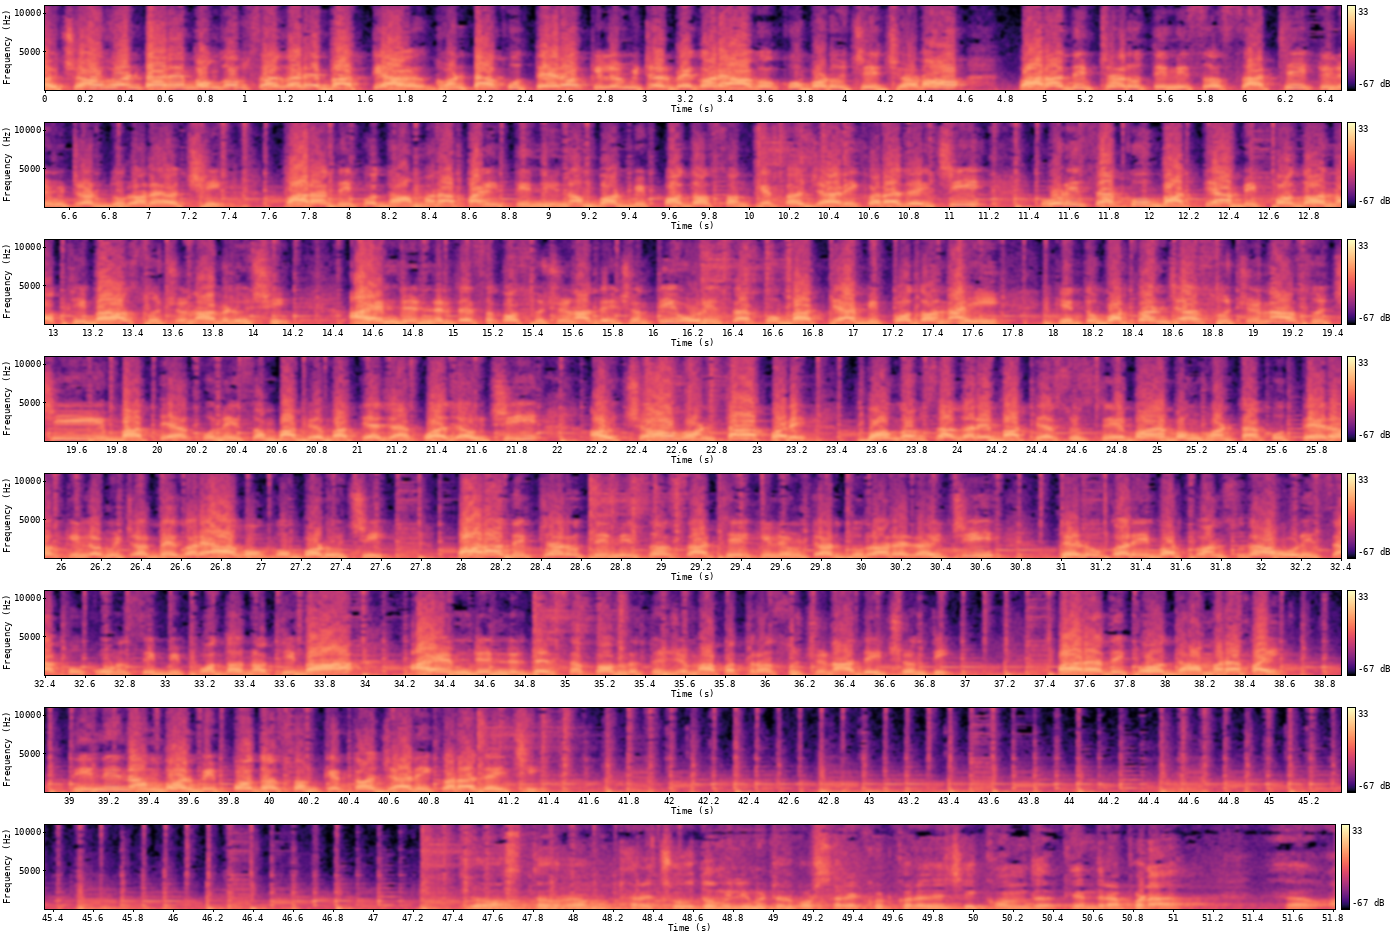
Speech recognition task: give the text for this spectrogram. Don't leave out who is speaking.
Speaker 1: ଆଉ ଛଅ ଘଣ୍ଟାରେ ବଙ୍ଗୋପସାଗରରେ ବାତ୍ୟା ଘଣ୍ଟାକୁ ତେର କିଲୋମିଟର ବେଗରେ ଆଗକୁ ବଢୁଛି ଝଡ଼ ପାରାଦୀପ ଠାରୁ ତିନିଶହ ଷାଠିଏ କିଲୋମିଟର ଦୂରରେ ଅଛି ପାରାଦୀପ ଓ ଧାମରା ପାଇଁ ତିନି ନମ୍ବର ବିପଦ ସଙ୍କେତ ଜାରି କରାଯାଇଛି ଓଡ଼ିଶାକୁ ବାତ୍ୟା ବିପଦ ନଥିବା ସୂଚନା ମିଳୁଛି ଆଇଏମ୍ଡି ନିର୍ଦ୍ଦେଶକ ସୂଚନା ଦେଇଛନ୍ତି ଓଡ଼ିଶାକୁ ବାତ୍ୟା ବିପଦ ନାହିଁ କିନ୍ତୁ ବର୍ତ୍ତମାନ ଯାହା ସୂଚନା ଆସୁଛି ବାତ୍ୟାକୁ ନେଇ ସମ୍ଭାବ୍ୟ ବାତ୍ୟା ଯାହା କୁହାଯାଉଛି ଆଉ ଛଅ ଘଣ୍ଟା ପରେ ବଙ୍ଗୋପସାଗରରେ ବାତ୍ୟା ସୃଷ୍ଟି ହେବ ଏବଂ ଘଣ୍ଟାକୁ ତେର କିଲୋମିଟର ବେଗରେ ଆଗକୁ ବଢୁଛି ପାରାଦୀପ ଠାରୁ ତିନିଶହ ଷାଠିଏ କିଲୋମିଟର કિલોમીટર દૂરરે રહી તેણુકરી બર્તમાન સુધા ઓડિશાકુ કોણસી વિપદ નથિબા આઈએમડી નિર્દેશક મૃત્યુંજય મહાપાત્ર સૂચના ଦେଇଛନ୍ତି ପାରାଦୀପ ଓ ଧାମରା ପାଇଁ ତିନି ନମ୍ବର ବିପଦ ସଂକେତ ଜାରି କରାଯାଇଛି
Speaker 2: ଯେଉଁ ଅସ୍ତଗ୍ରମଠାରେ ଚଉଦ ମିଲିମିଟର ବର୍ଷା ରେକର୍ଡ କରାଯାଇଛି କେନ୍ଦ୍ରାପଡ଼ା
